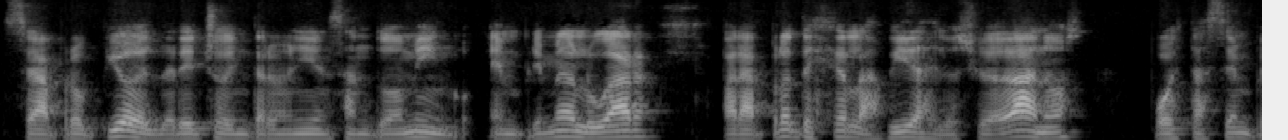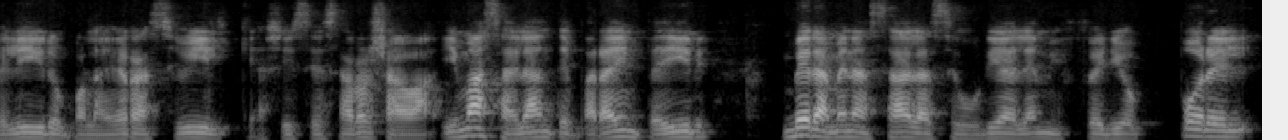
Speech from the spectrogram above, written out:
se apropió del derecho de intervenir en Santo Domingo, en primer lugar, para proteger las vidas de los ciudadanos, puestas en peligro por la guerra civil que allí se desarrollaba, y más adelante para impedir ver amenazada la seguridad del hemisferio por el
